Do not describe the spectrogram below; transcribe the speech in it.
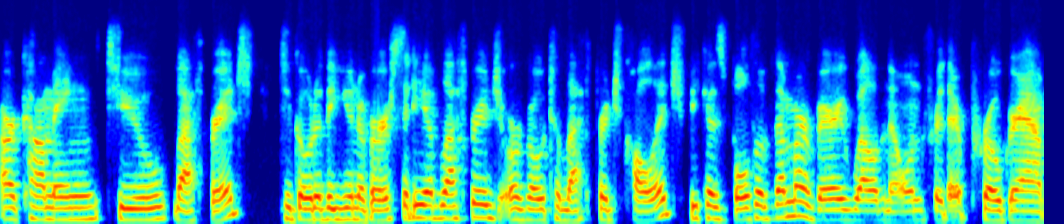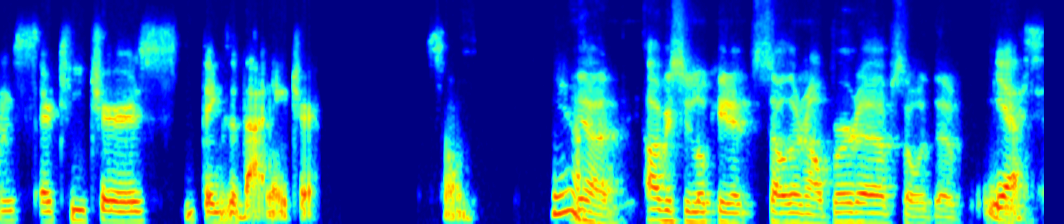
are coming to Lethbridge to go to the University of Lethbridge or go to Lethbridge College because both of them are very well known for their programs, their teachers, things of that nature. So yeah. Yeah. Obviously located southern Alberta. So the yes.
